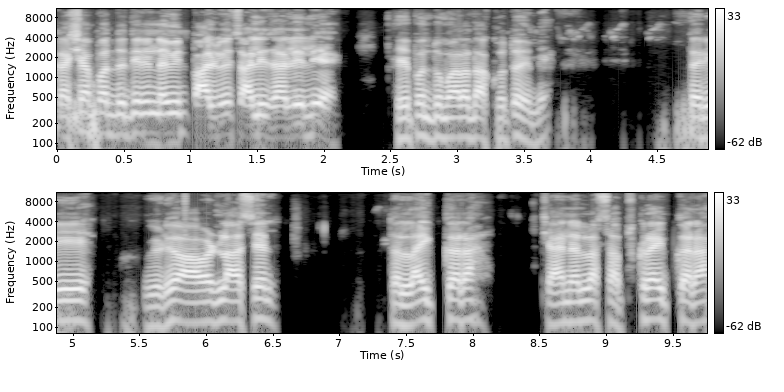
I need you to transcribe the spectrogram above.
कशा पद्धतीने नवीन पालवी चाली झालेली आहे हे पण तुम्हाला दाखवतोय मी. तरी व्हिडिओ आवडला असेल तर लाईक करा चॅनलला सबस्क्राईब करा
